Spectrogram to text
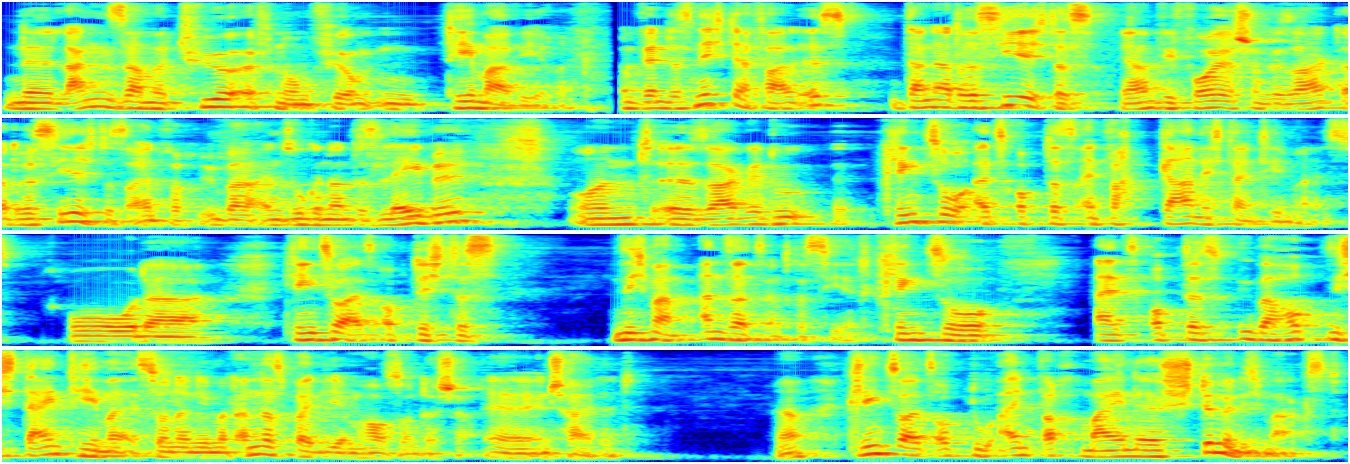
eine langsame Türöffnung für irgendein Thema wäre. Und wenn das nicht der Fall ist, dann adressiere ich das, ja, wie vorher schon gesagt, adressiere ich das einfach über ein sogenanntes Label und äh, sage, du, klingt so, als ob das einfach gar nicht dein Thema ist. Oder klingt so, als ob dich das nicht mal im Ansatz interessiert. Klingt so, als ob das überhaupt nicht dein Thema ist, sondern jemand anders bei dir im Haus äh, entscheidet. Ja? Klingt so, als ob du einfach meine Stimme nicht magst.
